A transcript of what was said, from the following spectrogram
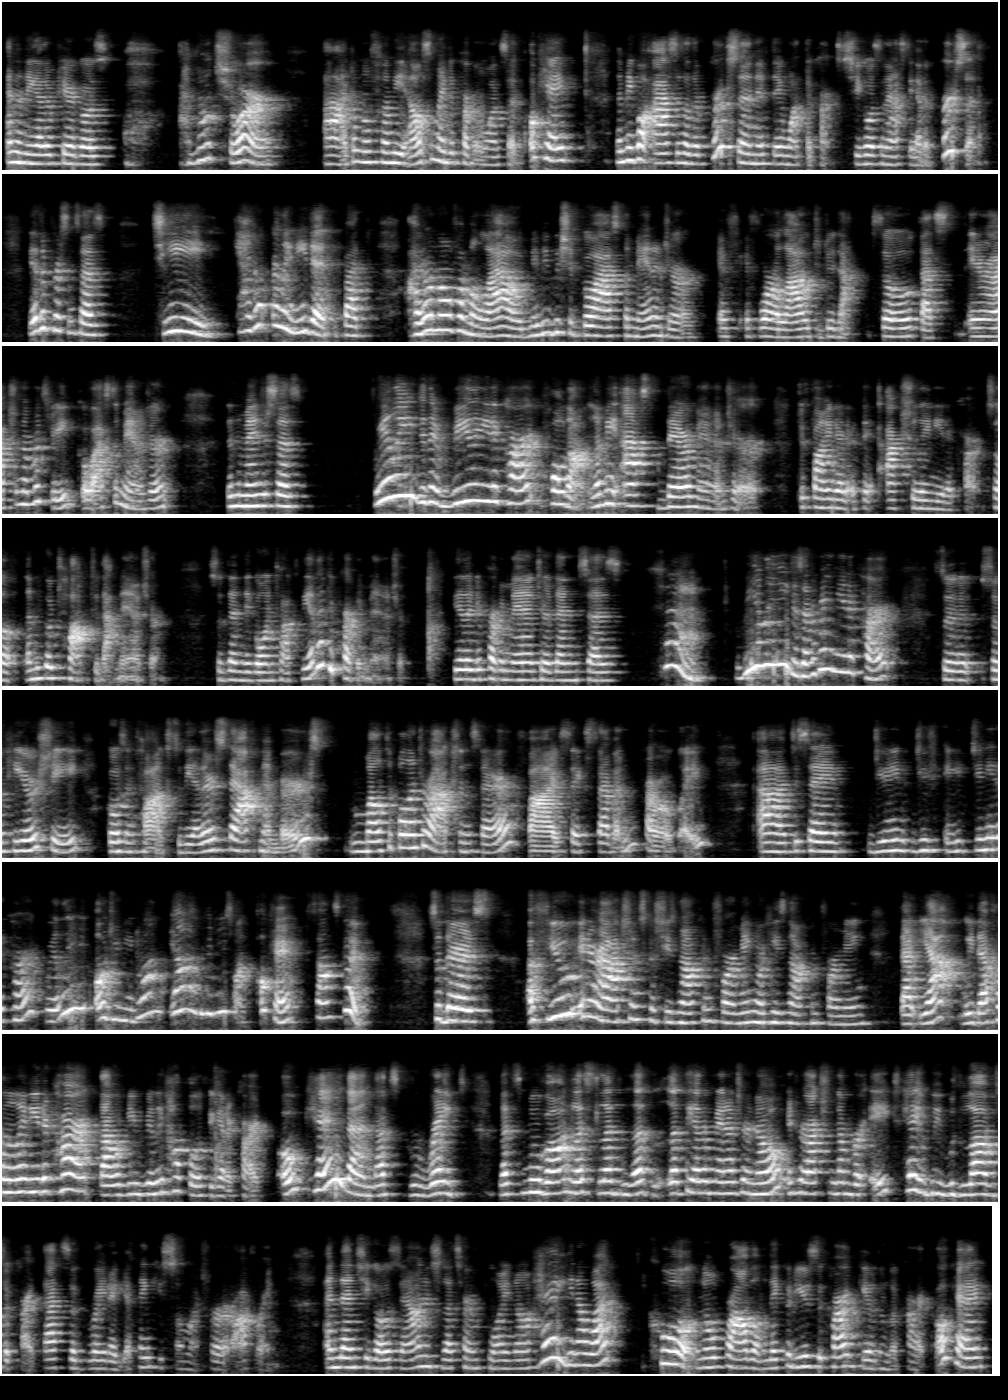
And then the other peer goes, oh, I'm not sure. Uh, I don't know if somebody else in my department wants it. Okay, let me go ask this other person if they want the cart. She goes and asks the other person. The other person says, gee, yeah, I don't really need it, but I don't know if I'm allowed. Maybe we should go ask the manager if, if we're allowed to do that. So that's interaction number three. Go ask the manager. Then the manager says, really? Do they really need a card? Hold on. Let me ask their manager to find out if they actually need a card. So let me go talk to that manager. So then they go and talk to the other department manager. The other department manager then says, hmm, really? Does everybody need a cart? So, so he or she goes and talks to the other staff members, multiple interactions there, five, six, seven probably, uh, to say, do you need do you, do you need a card? Really? Oh, do you need one? Yeah, we can use one. Okay, sounds good. So there's a few interactions because she's not confirming or he's not confirming that yeah, we definitely need a card. That would be really helpful if we get a card. Okay, then that's great. Let's move on. Let's let let let the other manager know. Interaction number eight. Hey, we would love the card. That's a great idea. Thank you so much for offering. And then she goes down and she lets her employee know, hey, you know what? Cool, no problem. They could use the card, give them the card. Okay.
